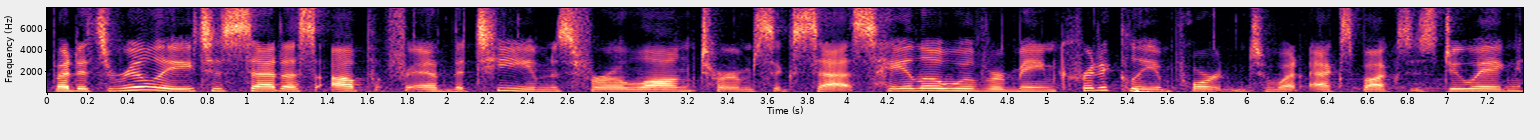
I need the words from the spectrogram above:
But it's really to set us up for, and the teams for a long term success. Halo will remain critically important to what Xbox is doing,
